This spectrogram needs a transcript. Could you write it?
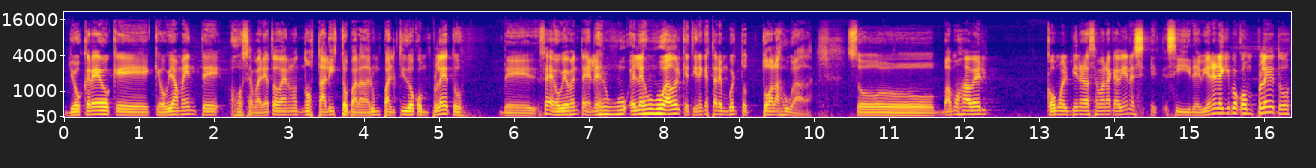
Yo creo que, que obviamente José María todavía no, no está listo para dar un partido completo. De, o sea, obviamente él es, un, él es un jugador que tiene que estar envuelto toda la jugada. So, vamos a ver cómo él viene la semana que viene. Si, si le viene el equipo completo,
